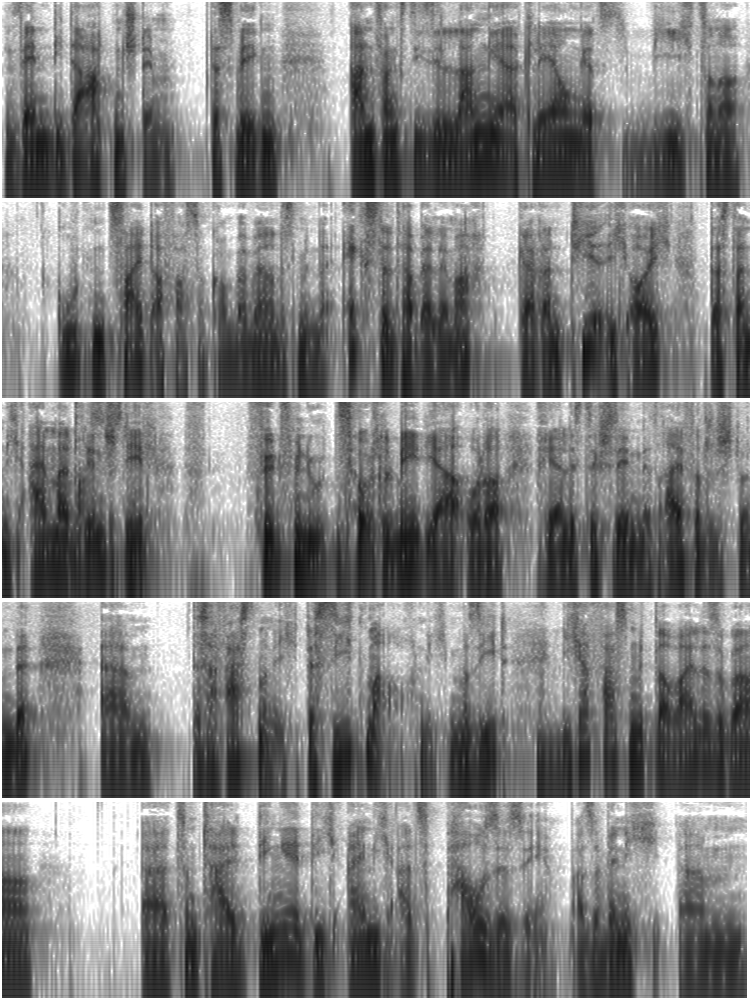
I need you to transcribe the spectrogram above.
wenn die Daten stimmen. Deswegen anfangs diese lange Erklärung jetzt, wie ich zu einer guten Zeiterfassung komme. Weil wenn man das mit einer Excel-Tabelle macht, garantiere ich euch, dass da nicht einmal drin steht, nicht fünf Minuten Social Media oder realistisch gesehen eine Dreiviertelstunde. Ähm, das erfasst man nicht. Das sieht man auch nicht. Man sieht, mhm. ich erfasse mittlerweile sogar äh, zum Teil Dinge, die ich eigentlich als Pause sehe. Also wenn ich ähm,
